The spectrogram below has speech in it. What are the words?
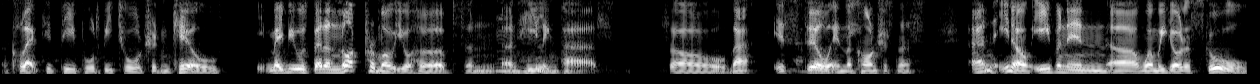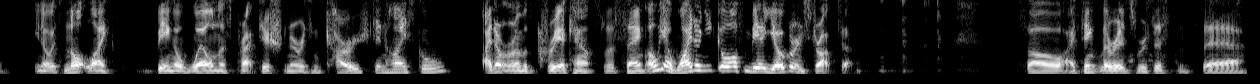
and collected people to be tortured and killed, maybe it was better not promote your herbs and, mm-hmm. and healing paths. So that is still in the consciousness. And, you know, even in uh, when we go to school, you know, it's not like being a wellness practitioner is encouraged in high school I don't remember the career counselors saying, oh, yeah, why don't you go off and be a yoga instructor? so I think there is resistance there,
